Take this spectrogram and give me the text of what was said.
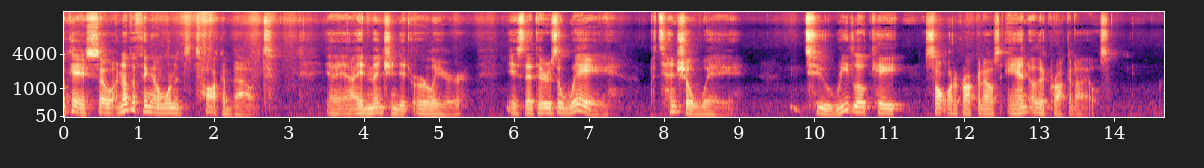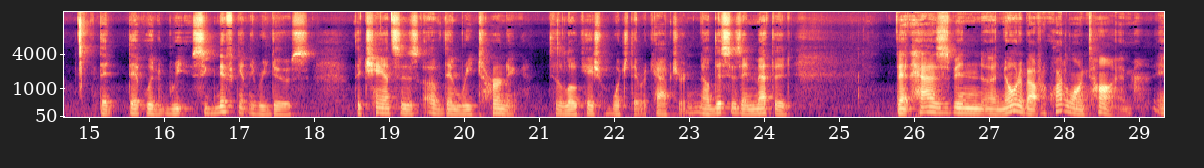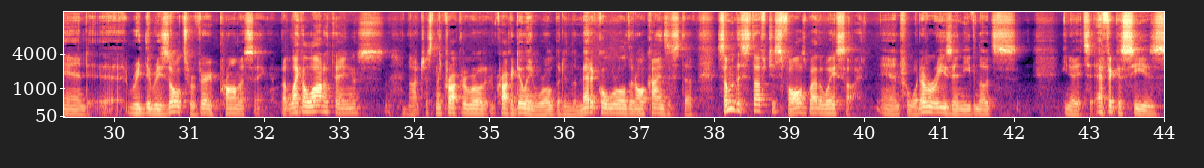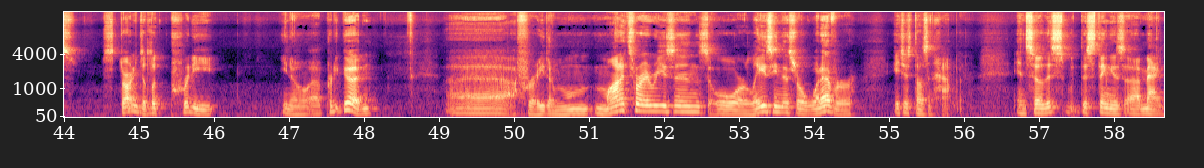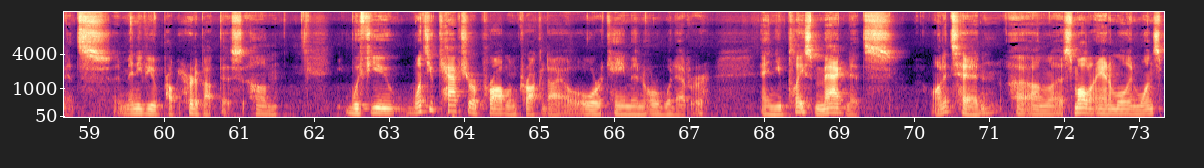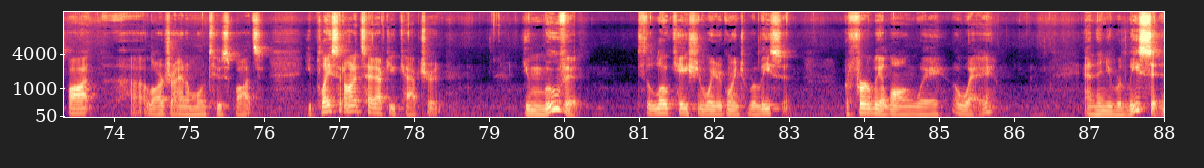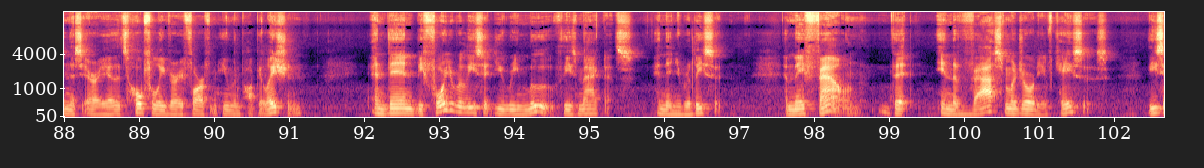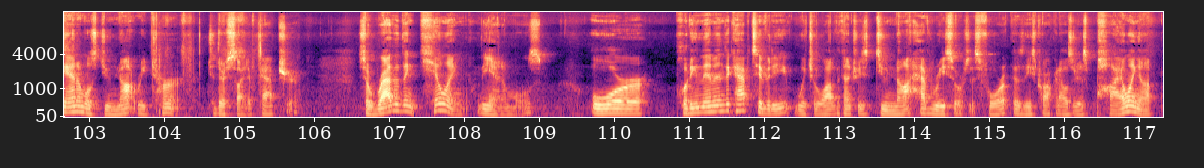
Okay, so another thing I wanted to talk about, uh, I had mentioned it earlier, is that there is a way, potential way, to relocate saltwater crocodiles and other crocodiles that, that would re- significantly reduce the chances of them returning to the location from which they were captured. Now, this is a method that has been uh, known about for quite a long time, and uh, re- the results were very promising. But like a lot of things, not just in the crocodile world, crocodilian world, but in the medical world and all kinds of stuff, some of this stuff just falls by the wayside. And for whatever reason, even though it's, you know, its efficacy is starting to look pretty, you know, uh, pretty good, uh, for either monetary reasons or laziness or whatever, it just doesn't happen. And so this this thing is uh, magnets. Many of you have probably heard about this. Um, if you once you capture a problem crocodile or caiman or whatever, and you place magnets on its head, uh, on a smaller animal in one spot, uh, a larger animal in two spots, you place it on its head after you capture it you move it to the location where you're going to release it, preferably a long way away. And then you release it in this area that's hopefully very far from human population. And then before you release it, you remove these magnets and then you release it. And they found that in the vast majority of cases, these animals do not return to their site of capture. So rather than killing the animals, or putting them into captivity, which a lot of the countries do not have resources for because these crocodiles are just piling up.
